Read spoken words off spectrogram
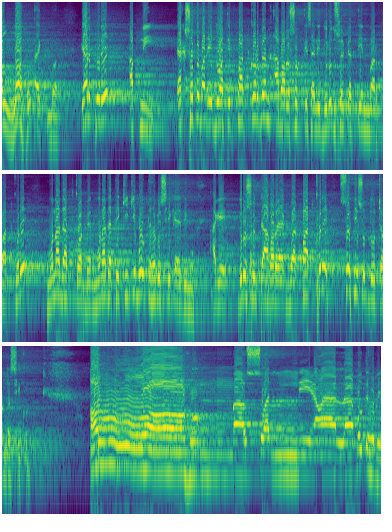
আল্লাহ একবার এরপরে আপনি একশতবার এই দোয়াটি পাঠ করবেন, আবারও শক্তিশালী দুরুদ শরীফের তিনবার পাঠ করে মোনাজাত করবেন। মোনাজাতে কি কি বলতে হবে শিখাই দিব আগে দুরুদ শরীফটা আবারও একবার পাঠ করে সহি শুদ্ধ উচ্চারণটা শিখুন। সাল্লি আলা বলতে হবে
